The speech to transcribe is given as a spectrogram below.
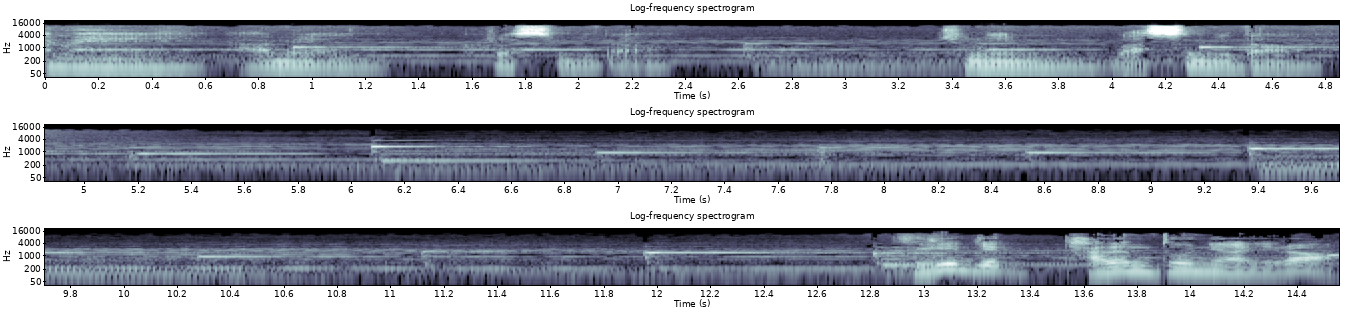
아멘 아멘. 그렇습니다. 주님 맞습니다 그게 이제 다른 돈이 아니라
